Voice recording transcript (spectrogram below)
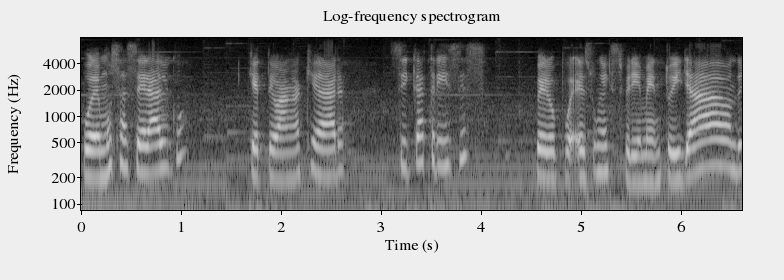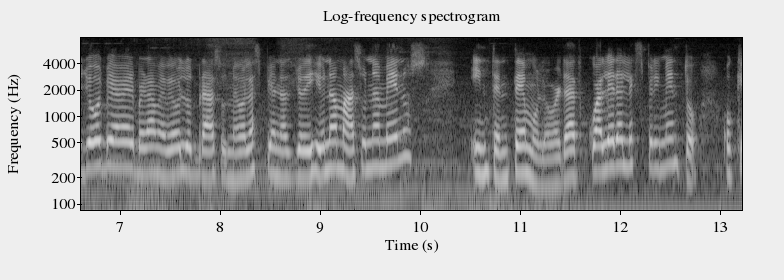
podemos hacer algo que te van a quedar cicatrices, pero pues es un experimento. Y ya donde yo volví a ver, ¿verdad? Me veo los brazos, me veo las piernas, yo dije una más, una menos, intentémoslo, ¿verdad? ¿Cuál era el experimento? Ok,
